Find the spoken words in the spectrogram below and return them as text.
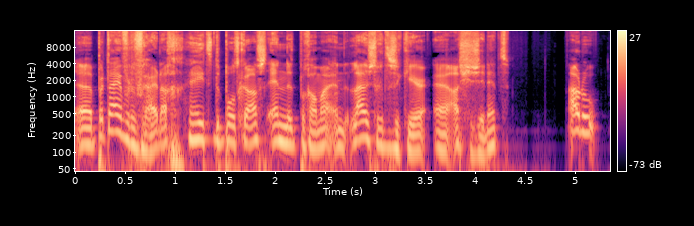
Eh, Partij voor de Vrijdag heet de podcast en het programma. En luister het eens een keer eh, als je zin hebt. Houdoe!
